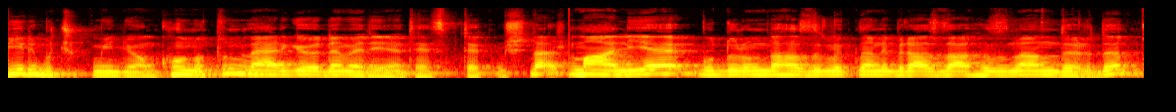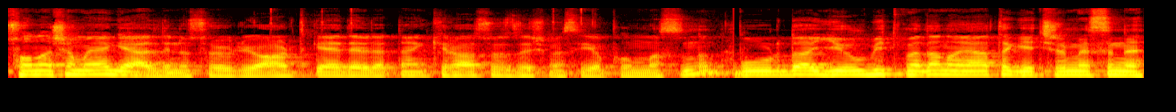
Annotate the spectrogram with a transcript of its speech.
1,5 milyon konutun vergi ödemediğini tespit etmişler. Maliye bu durumda hazırlıklarını biraz daha hızlandırdı. Son aşamaya geldiğini söylüyor artık E-Devlet'ten kira sözleşmesi yapılmasının. Burada yıl bitmeden hayata geçirmesini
